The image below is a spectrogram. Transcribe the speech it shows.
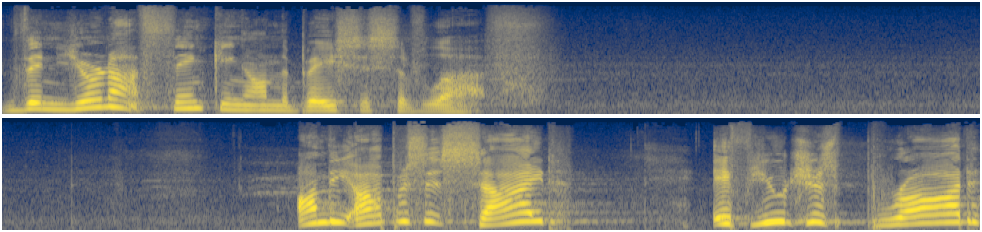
then you're not thinking on the basis of love. On the opposite side, if you just broad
